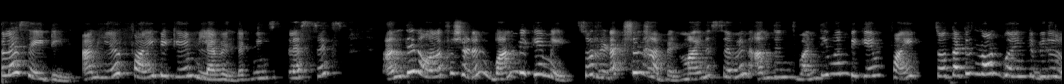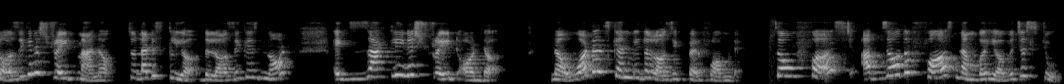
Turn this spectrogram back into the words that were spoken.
plus 18. And here 5 became 11. That means plus 6. And then all of a sudden 1 became 8. So reduction happened. Minus 7 and then 21 became 5. So that is not going to be the logic in a straight manner. So that is clear. The logic is not exactly in a straight order. Now, what else can be the logic performed? So first, observe the first number here, which is 2.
